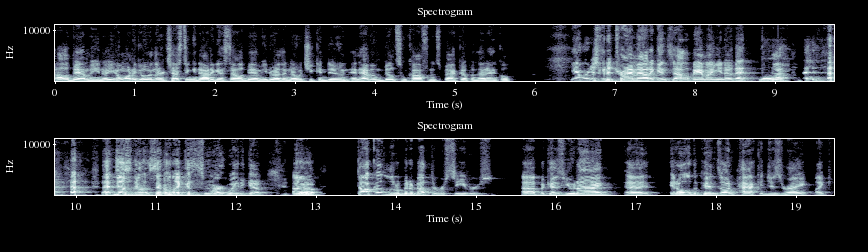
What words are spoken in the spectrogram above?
Alabama. You know, you don't want to go in there testing it out against Alabama. You'd rather know what you can do and, and have him build some confidence back up in that ankle. Yeah, we're just going to try him out against Alabama. You know that. Yeah. that does not sound like a smart way to go. Um, no. Talk a little bit about the receivers uh, because you and I, uh, it all depends on packages, right? Like,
